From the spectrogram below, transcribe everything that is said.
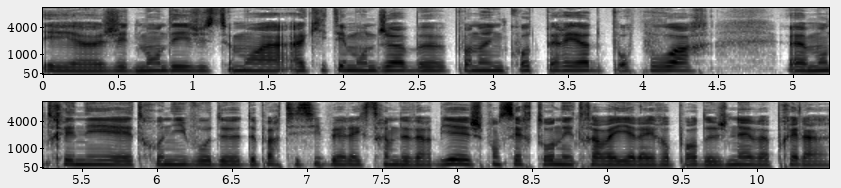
euh, j'ai demandé justement à, quitter mon job pendant une courte période pour pouvoir m'entraîner et être au niveau de, de participer à l'extrême de Verbier. Et je pensais retourner travailler à l'aéroport de Genève après la,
